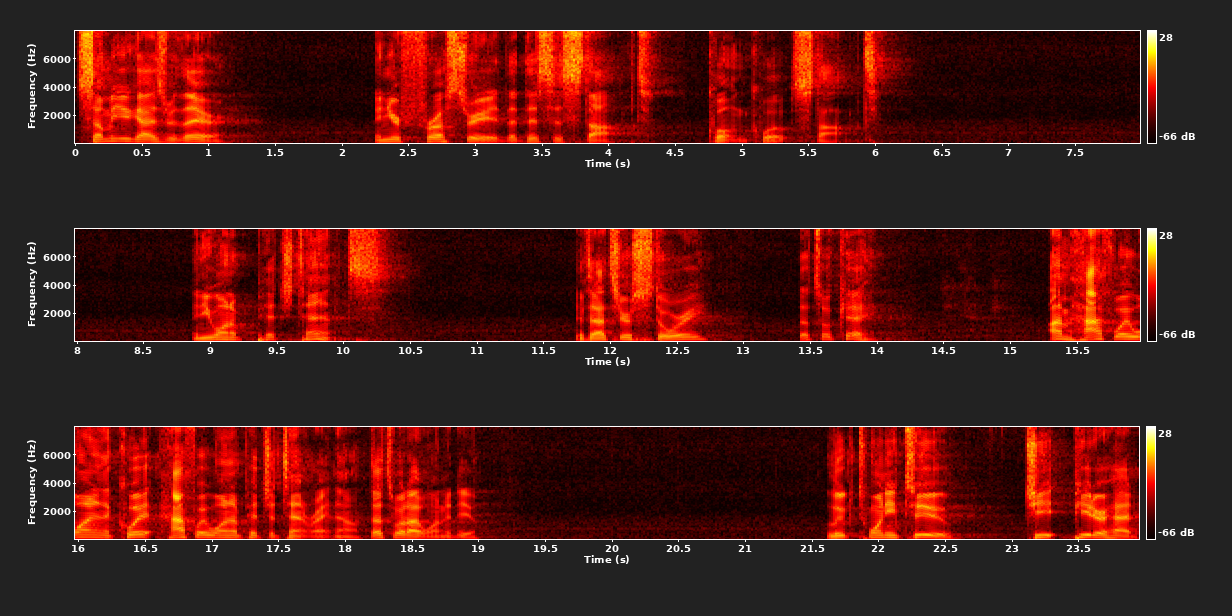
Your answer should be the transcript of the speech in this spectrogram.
Some of you guys are there and you're frustrated that this has stopped quote unquote, stopped. And you want to pitch tents. If that's your story, that's okay. I'm halfway wanting to quit, halfway wanting to pitch a tent right now. That's what I want to do. Luke 22, G- Peter had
